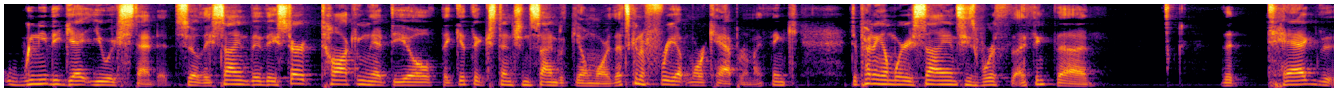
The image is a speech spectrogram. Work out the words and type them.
we need to get you extended. So they sign, they, they start talking that deal. They get the extension signed with Gilmore. That's going to free up more cap room. I think, depending on where he signs, he's worth. I think the the tag, the,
